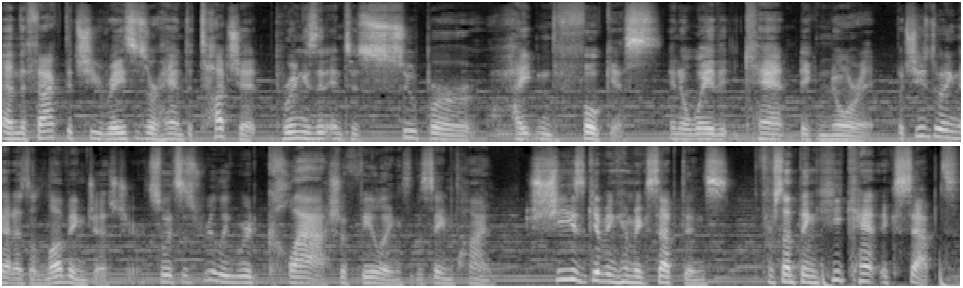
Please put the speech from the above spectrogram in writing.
And the fact that she raises her hand to touch it brings it into super heightened focus in a way that you can't ignore it. But she's doing that as a loving gesture. So it's this really weird clash of feelings at the same time. She's giving him acceptance for something he can't accept.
